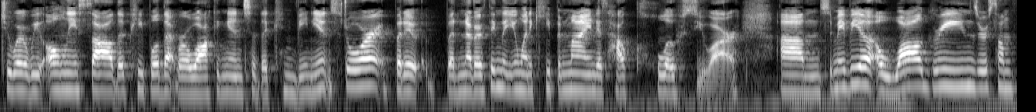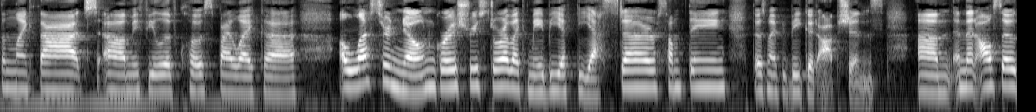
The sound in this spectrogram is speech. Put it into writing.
to where we only saw the people that were walking into the convenience store. But it but another thing that you want to keep in mind is how close you are. Um, so maybe a, a, Walgreens or something like that. Um, if you live close by like a a lesser known grocery store, like maybe a Fiesta or something, those might be good options. Um, and then also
